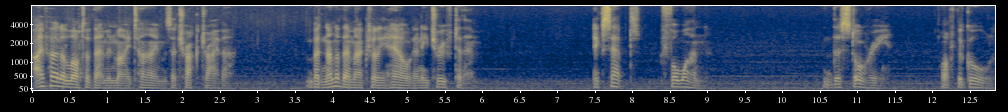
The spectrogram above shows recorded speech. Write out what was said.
I've heard a lot of them in my time as a truck driver, but none of them actually held any truth to them. Except for one the story of the ghoul.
